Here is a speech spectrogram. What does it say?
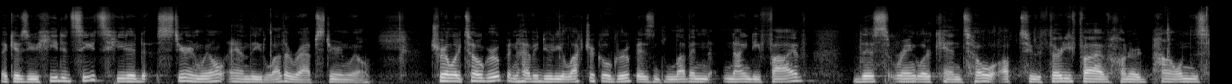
That gives you heated seats, heated steering wheel, and the leather wrap steering wheel. Trailer tow group and heavy duty electrical group is 1195. This Wrangler can tow up to 3,500 pounds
